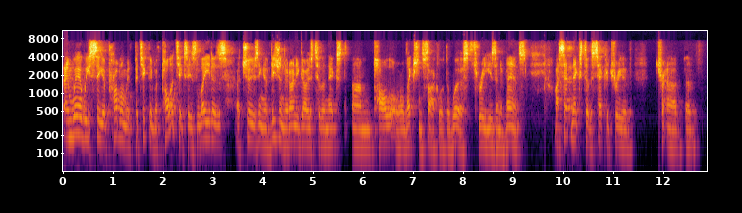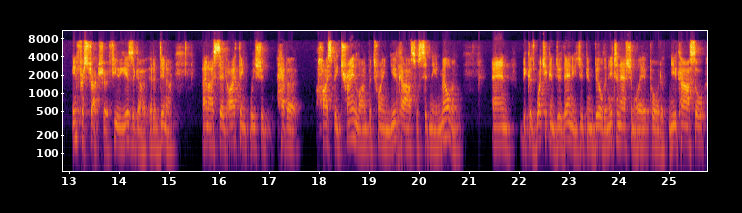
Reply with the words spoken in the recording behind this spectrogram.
And where we see a problem with, particularly with politics, is leaders are choosing a vision that only goes to the next um, poll or election cycle at the worst, three years in advance. I sat next to the Secretary of, uh, of Infrastructure a few years ago at a dinner, and I said, I think we should have a high speed train line between Newcastle, Sydney, and Melbourne. And because what you can do then is you can build an international airport at Newcastle,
